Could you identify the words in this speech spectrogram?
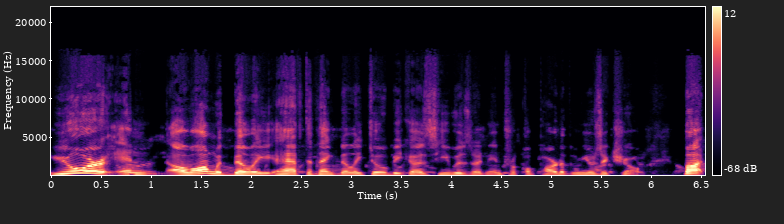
you're and along with Billy have to thank Billy too because he was an integral part of the music show. But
